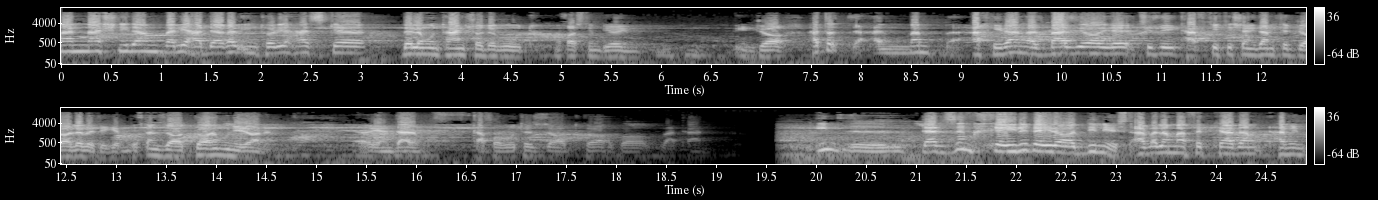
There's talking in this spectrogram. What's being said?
من نشنیدم ولی حداقل اینطوری هست که دلمون تنگ شده بود. می‌خواستیم بیایم اینجا. حتی من اخیرا از بعضی ها یه چیزی تفکیکی شنیدم که جالبه دیگه. گفتن زادگاهمون ایرانه. یعنی در تفاوت زادگاه با وطن. این در زم خیلی غیر عادی نیست. اولا من فکر کردم همین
